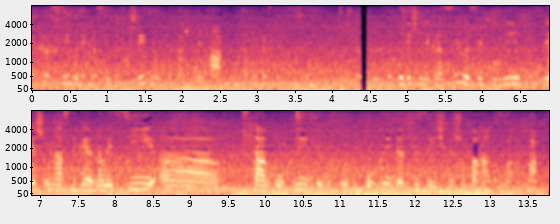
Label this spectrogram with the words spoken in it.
некрасиве, некрасивий вчинок, ми кажемо, не гарно, некрасивий. Виходить, що некрасиве, це коли теж у нас таке на лиці а, стан огиди виходить. Огида фізична, що погано па- пахне,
